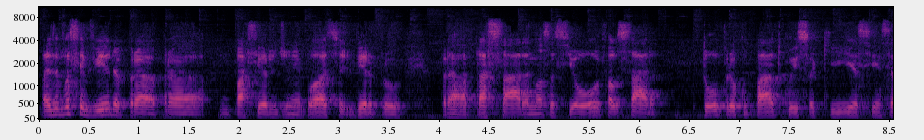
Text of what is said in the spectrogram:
mas você vira para um parceiro de negócio, vira para a Sara, nossa CEO, e fala: Sara, estou preocupado com isso aqui, assim, assim,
